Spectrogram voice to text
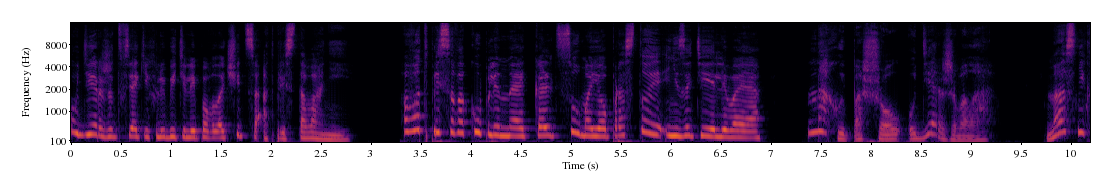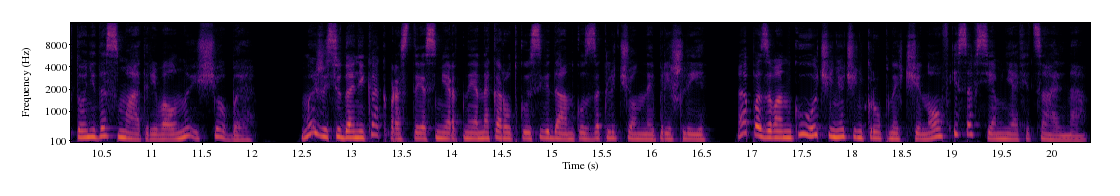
удержит всяких любителей поволочиться от приставаний. Вот присовокупленное к кольцу мое простое и незатейливое «нахуй пошел» удерживала. Нас никто не досматривал, ну еще бы. Мы же сюда не как простые смертные на короткую свиданку с заключенной пришли, а по звонку очень-очень крупных чинов и совсем неофициально.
